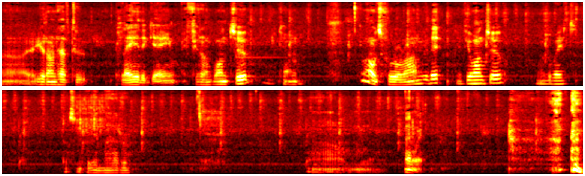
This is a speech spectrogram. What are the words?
Uh, you don't have to play the game if you don't want to. You can always fool around with it if you want to. wait, doesn't really matter. Um, anyway, mm,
